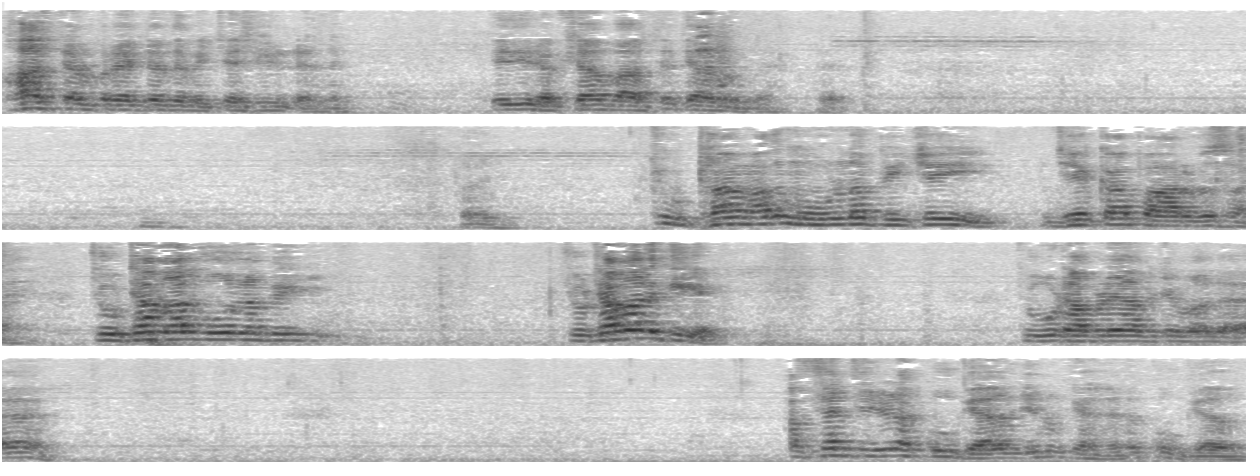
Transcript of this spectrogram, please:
ਖਾਸ ਟੈਂਪਰੇਚਰ ਦੇ ਵਿੱਚ ਅਸੀਂ ਰਹਿੰਦੇ। ਇਹਦੀ ਰੱਖਿਆ ਵਾਸਤੇ ਤਿਆਰ ਹੁੰਦਾ। ਝੂਠਾ ਮਤ ਮੂਲ ਨਾ ਪੀਛੇ ਹੀ ਜੇ ਕਾ ਪਾਰ ਵਸਾਏ। ਝੂਠਾ ਮਤ ਮੂਲ ਨਾ ਜੀ ਝੂਠਾ ਮਤ ਕੀ ਹੈ? ਝੂਠ ਆਪਣੇ ਆਪ ਚ ਮਤ ਹੈ। ਅਸਲ ਚ ਜਿਹੜਾ ਕੂ ਗਿਆਨ ਜਿਹਨੂੰ ਕਿਹਾ ਹੈ ਨਾ ਕੂ ਗਿਆਨ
